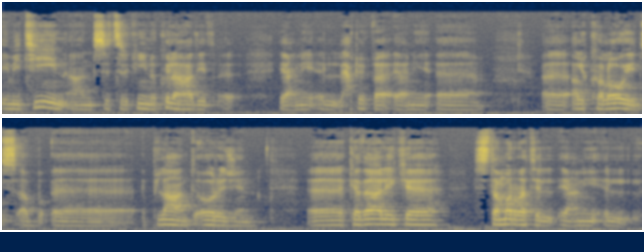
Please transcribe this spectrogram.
imitine and citricine وكل هذه uh, يعني الحقيقة يعني uh, uh, alkaloids of uh, plant origin uh, كذلك استمرت ال يعني ال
